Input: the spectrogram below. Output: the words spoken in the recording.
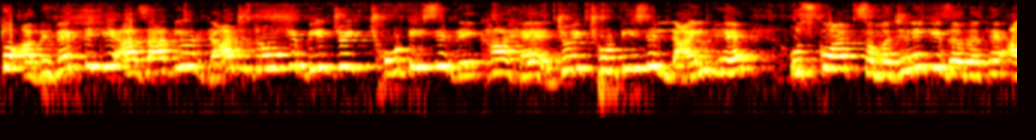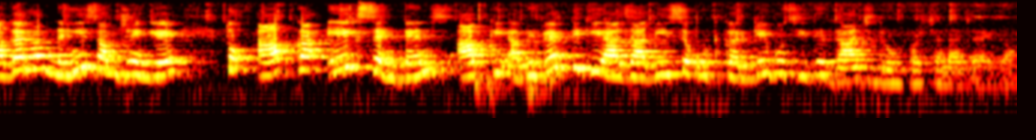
तो अभिव्यक्ति की आज़ादी और राजद्रोह के बीच जो एक छोटी सी रेखा है, जो एक छोटी सी लाइन है, उसको आप समझने की ज़रूरत है। अगर हम नहीं समझेंगे तो आपका एक सेंटेंस आपकी अभिव्यक्ति की आज़ादी से उठ करके वो सीधे राजद्रोह पर चला जाएगा।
